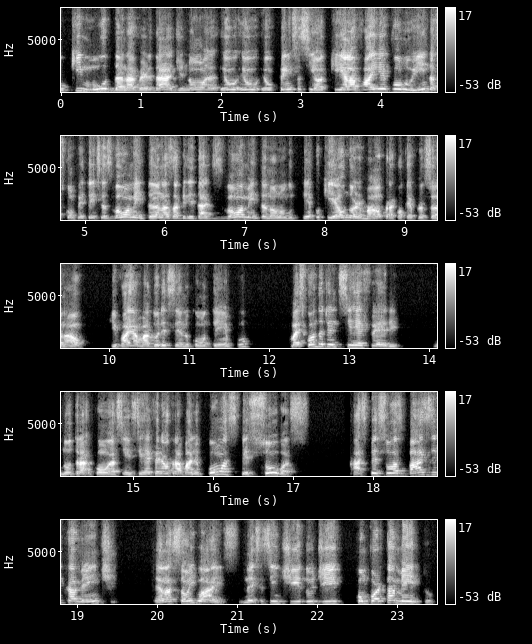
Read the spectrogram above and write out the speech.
o que muda, na verdade, não é, eu, eu, eu penso assim, ó, que ela vai evoluindo, as competências vão aumentando, as habilidades vão aumentando ao longo do tempo, que é o normal para qualquer profissional, que vai amadurecendo com o tempo. Mas quando a gente se refere no com, assim, se refere ao trabalho com as pessoas, as pessoas basicamente elas são iguais, nesse sentido de comportamento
